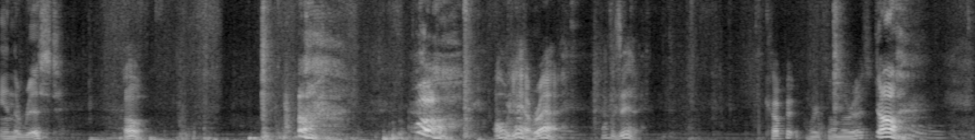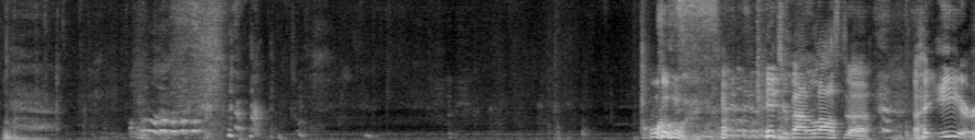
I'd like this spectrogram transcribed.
in the wrist. Oh. oh yeah, right. That was it. Cup it where it's on the wrist. Oh, Whoa! You about lost a, a ear.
